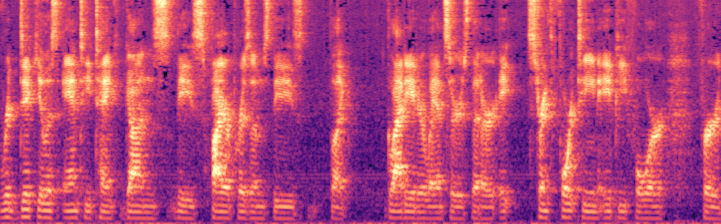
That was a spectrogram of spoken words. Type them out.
ridiculous anti tank guns, these fire prisms, these like gladiator lancers that are eight, strength 14 ap4 for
